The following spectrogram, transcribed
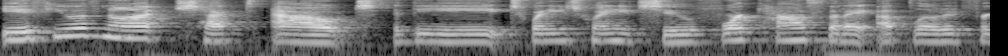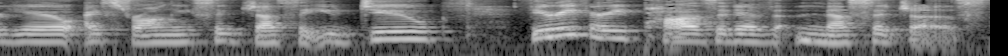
If you have not checked out the 2022 forecast that I uploaded for you, I strongly suggest that you do. Very, very positive messages.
